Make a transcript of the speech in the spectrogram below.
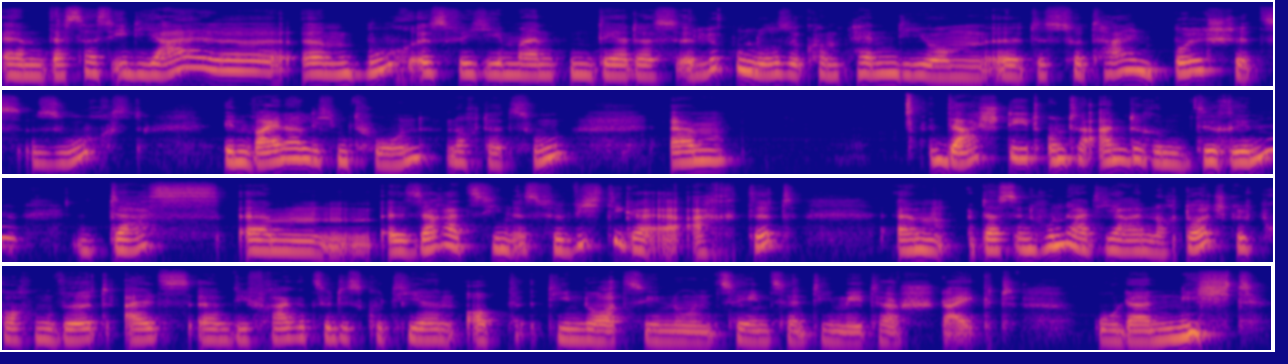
ähm, dass das ideale ähm, Buch ist für jemanden, der das äh, lückenlose Kompendium äh, des totalen Bullshits sucht, in weinerlichem Ton noch dazu. Ähm, da steht unter anderem drin, dass ähm, Sarrazin es für wichtiger erachtet, ähm, dass in 100 Jahren noch Deutsch gesprochen wird, als äh, die Frage zu diskutieren, ob die Nordsee nun 10 cm steigt oder nicht.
